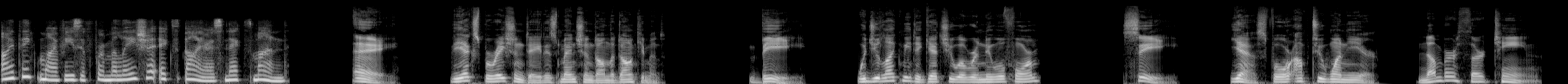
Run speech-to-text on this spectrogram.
I think my visa for Malaysia expires next month. A. The expiration date is mentioned on the document. B. Would you like me to get you a renewal form? C. Yes, for up to one year. Number 13.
